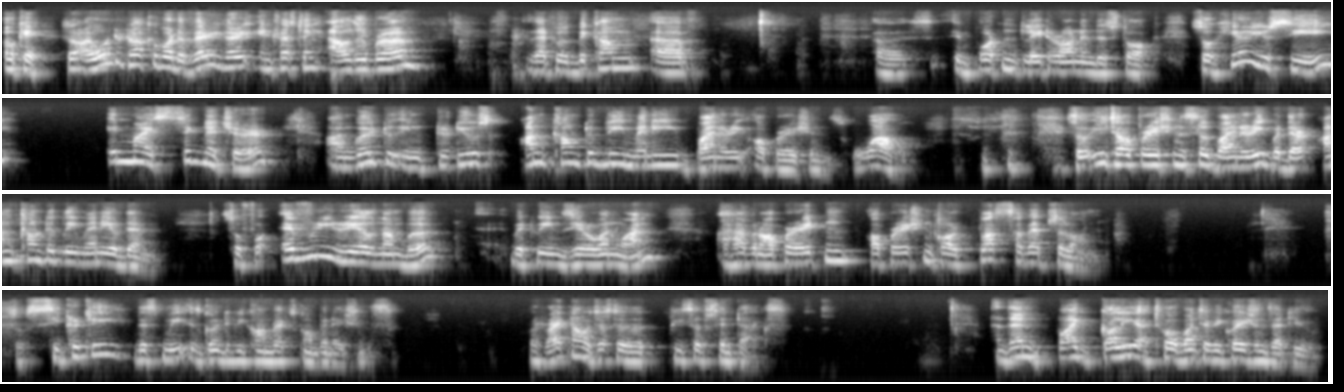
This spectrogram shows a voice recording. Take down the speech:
Okay, so I want to talk about a very, very interesting algebra that will become uh, uh, important later on in this talk. So here you see in my signature, I'm going to introduce uncountably many binary operations. Wow. so each operation is still binary, but there are uncountably many of them. So for every real number between zero and one, I have an operation, operation called plus sub epsilon. So secretly, this is going to be convex combinations. But right now, it's just a piece of syntax. And then by golly, I throw a bunch of equations at you.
